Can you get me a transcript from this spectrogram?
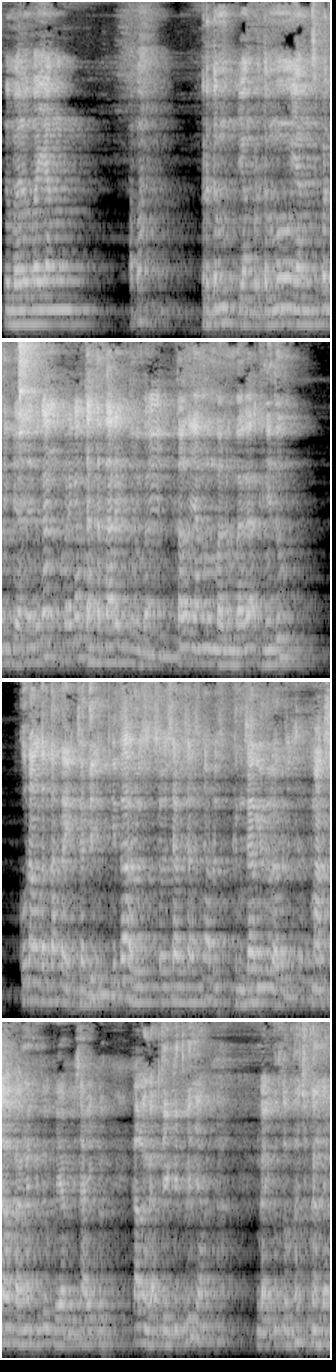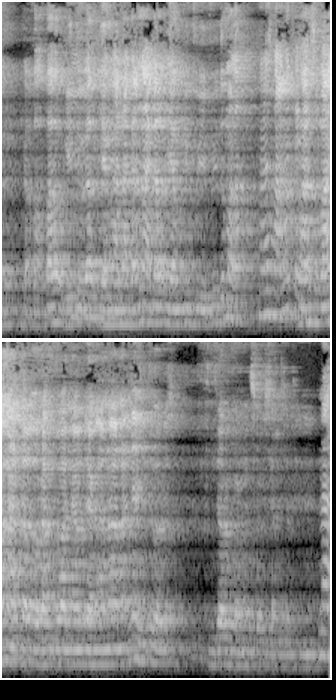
lomba-lomba yang apa bertemu yang bertemu yang seperti biasa itu kan mereka udah tertarik gitu loh mbak. Kalau yang lomba-lomba kayak gini tuh kurang tertarik. Jadi kita harus sosialisasinya harus gencar gitu loh harus maksa banget gitu biar bisa ikut. Kalau nggak digituin ya nggak ikut lomba juga nggak nggak apa-apa gitu. Kan yang anak-anak kalau yang ibu-ibu itu malah malah semangat ya? malah semangat. Kalau orang tuanya yang anak-anaknya itu harus gencar banget sosialisasinya. Nah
